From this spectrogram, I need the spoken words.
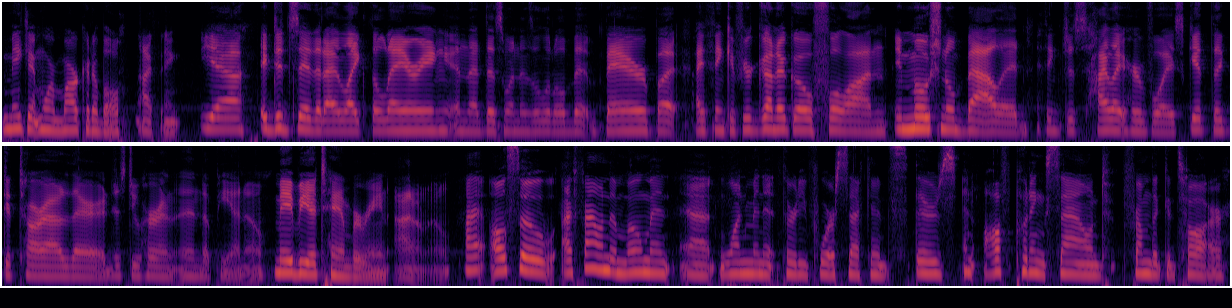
make it more marketable, I think. Yeah, I did say that I like the layering and that this one is a little bit bare, but I think if you're gonna go full on emotional ballad, I think just highlight her voice, get the guitar out of there, and just do her and, and a piano. Maybe a tambourine. I don't know. I also I found a moment at 1 minute 34 seconds. There's an off-putting sound from the guitar,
